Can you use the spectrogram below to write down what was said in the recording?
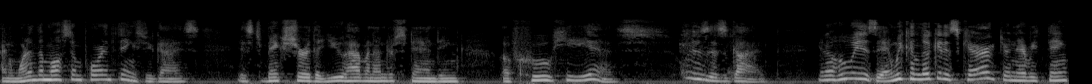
And one of the most important things, you guys, is to make sure that you have an understanding of who He is. Who is this God? You know, who is it? And we can look at His character and everything,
